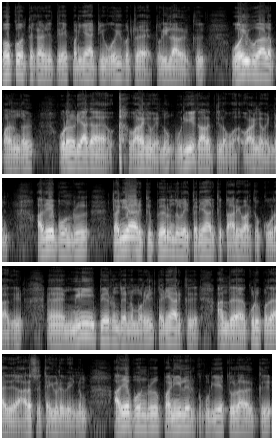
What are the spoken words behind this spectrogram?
போக்குவரத்து கழகத்திலே பணியாற்றி ஓய்வு பெற்ற தொழிலாளர்களுக்கு ஓய்வு கால பலன்கள் உடனடியாக வழங்க வேண்டும். உரிய காலத்தில் வ- வழங்க வேண்டும். அதே போன்று தனியாருக்கு பேருந்துகளை தனியாருக்கு தாரை வார்க்கக்கூடாது மினி பேருந்து என்ற முறையில் தனியாருக்கு அந்த கொடுப்பதை அது அரசு கைவிட வேண்டும். அதே போன்று பணியில் இருக்கக்கூடிய தொழிலாளருக்கு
